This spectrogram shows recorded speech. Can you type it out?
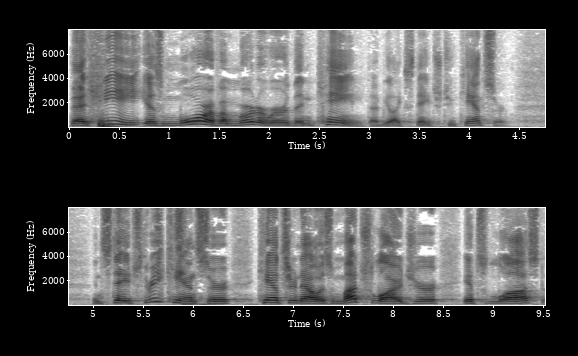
that he is more of a murderer than Cain. That'd be like stage two cancer. In stage three cancer, cancer now is much larger. It's lost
